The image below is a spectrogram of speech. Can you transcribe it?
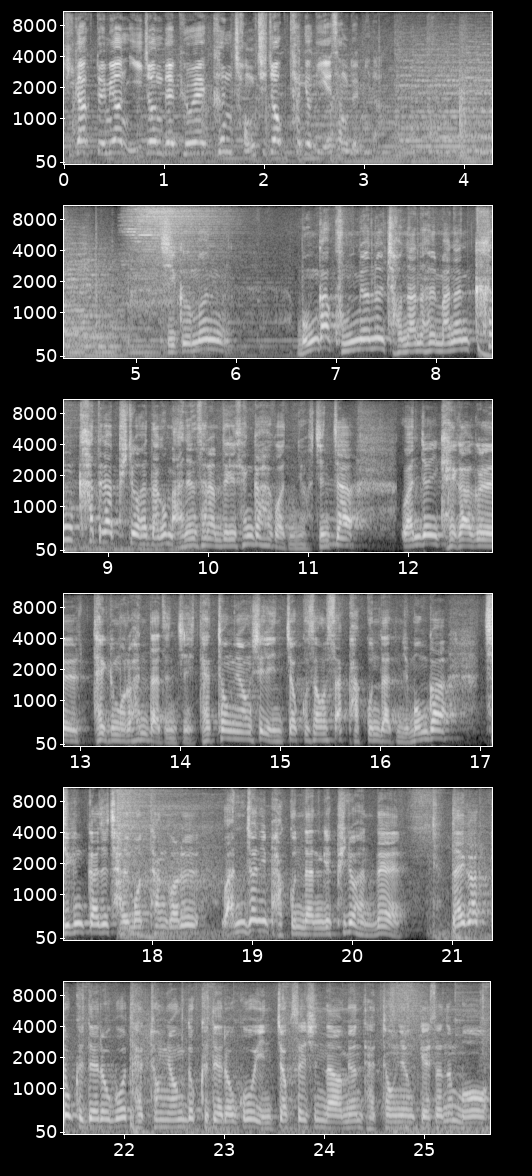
기각되면 이전 대표의 큰 정치적 타격이 예상됩니다. 지금은 뭔가 국면을 전환할 만한 큰 카드가 필요하다고 많은 사람들이 생각하거든요. 진짜 완전히 개각을 대규모로 한다든지 대통령실 인적 구성을 싹 바꾼다든지 뭔가 지금까지 잘못한 거를 완전히 바꾼다는 게 필요한데 내각도 그대로고 대통령도 그대로고 인적 쇄신 나오면 대통령께서는 뭐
